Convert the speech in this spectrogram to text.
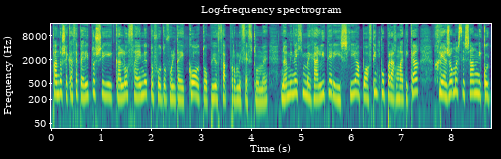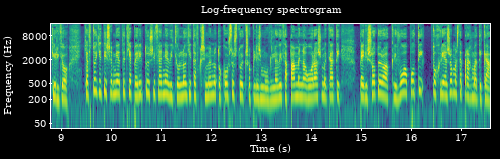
Πάντως σε κάθε περίπτωση καλό θα είναι το φωτοβολταϊκό το οποίο θα προμηθευτούμε να μην έχει μεγαλύτερη ισχύ από αυτήν που πραγματικά χρειαζόμαστε σαν νοικοκυριό. Και αυτό γιατί σε μια τέτοια περίπτωση θα είναι αδικαιολόγητα αυξημένο το κόστος του εξοπλισμού. Δηλαδή θα πάμε να αγοράσουμε κάτι περισσότερο ακριβό από ότι το χρειαζόμαστε πραγματικά.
